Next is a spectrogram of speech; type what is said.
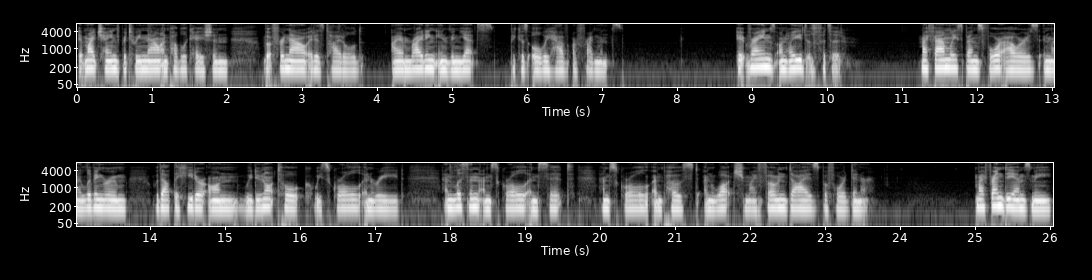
It might change between now and publication, but for now it is titled I Am Writing in Vignettes because all we have are fragments. It rains on Eid al Fitr. My family spends four hours in my living room without the heater on. We do not talk, we scroll and read, and listen and scroll and sit, and scroll and post and watch. My phone dies before dinner. My friend DMs me,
